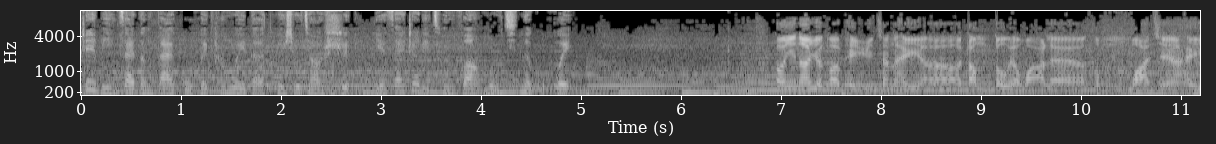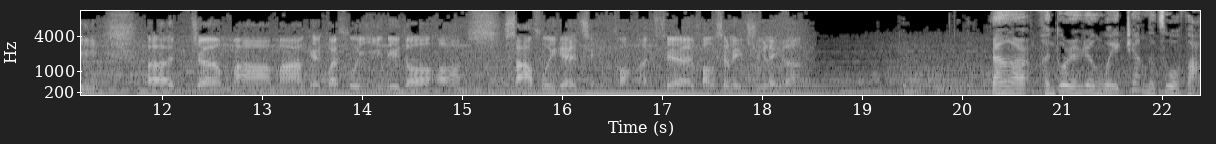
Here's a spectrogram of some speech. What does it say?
這名在等待骨灰龛位的退休教師，也在這裡存放母親的骨灰。當然啦，若果譬如真係誒等唔到嘅話咧，咁或者係誒將媽媽嘅骨灰以呢個誒灑灰嘅情況啊，即係方式嚟處理啦。然而，很多人认为这样的做法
